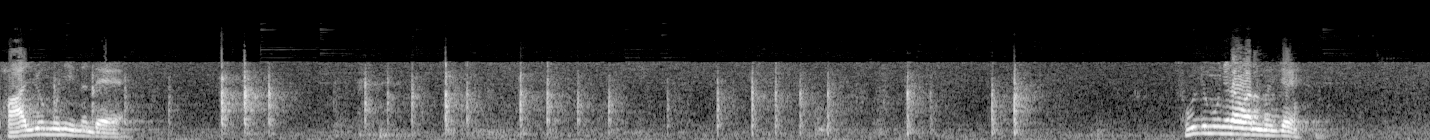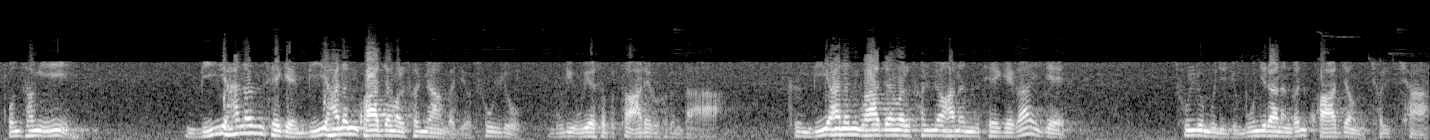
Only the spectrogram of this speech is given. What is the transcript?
반류문이 있는데. 소유문이라고 하는 건 이제 본성이 미하는 세계, 미하는 과정을 설명한 거죠. 소유. 물이 위에서부터 아래로 흐른다. 그 미하는 과정을 설명하는 세계가 이제 순류문이죠. 문이라는 건 과정, 절차,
